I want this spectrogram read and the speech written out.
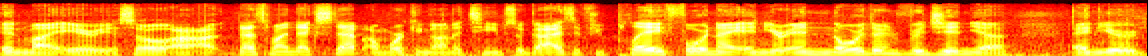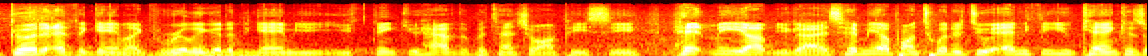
in my area. So uh, that's my next step. I'm working on a team. So guys, if you play Fortnite and you're in Northern Virginia and you're good at the game, like really good at the game, you, you think you have the potential on PC, hit me up, you guys. Hit me up on Twitter. Do anything you can because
